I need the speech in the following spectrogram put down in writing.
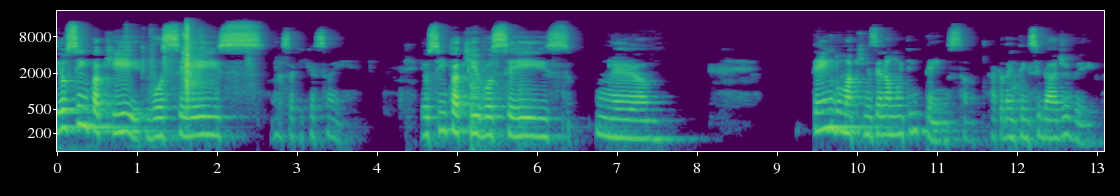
eu sinto aqui vocês essa aqui quer sair. Eu sinto aqui vocês é, tendo uma quinzena muito intensa. A carta da intensidade veio.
